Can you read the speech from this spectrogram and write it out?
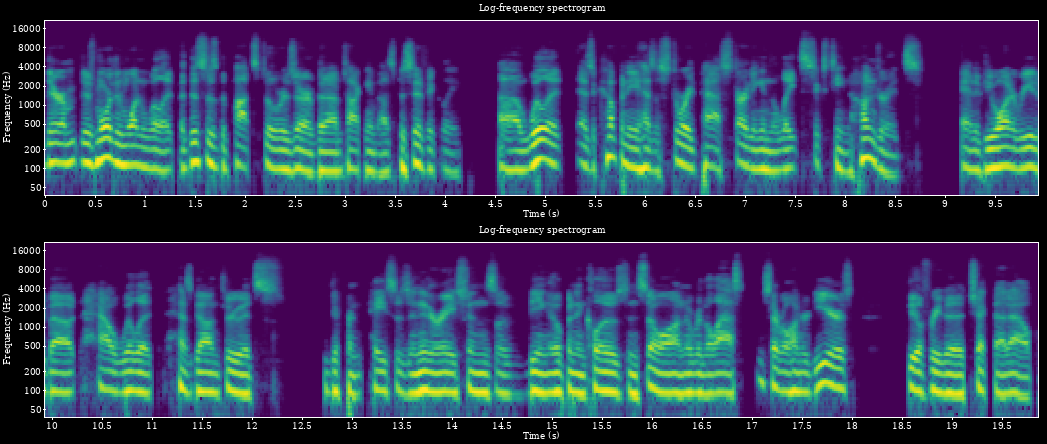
there are, there's more than one Willet, but this is the pot still reserve that I'm talking about specifically. Uh, Willet as a company has a storied past starting in the late 1600s. And if you want to read about how Willet has gone through its different paces and iterations of being open and closed and so on over the last several hundred years, feel free to check that out.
